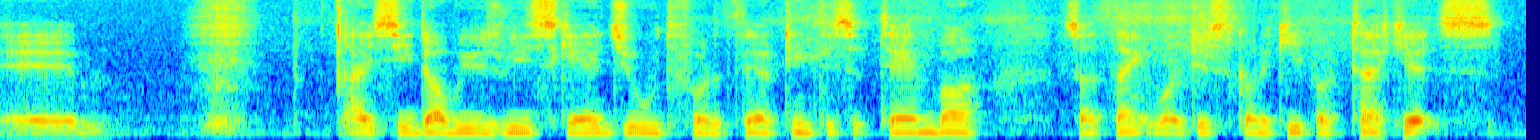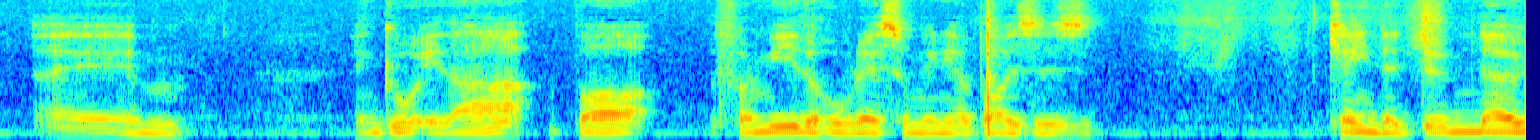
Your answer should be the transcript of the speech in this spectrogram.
Um, ICW is rescheduled for the 13th of September, so I think we're just going to keep our tickets um, and go to that. But for me, the whole WrestleMania buzz is kind of doomed now.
